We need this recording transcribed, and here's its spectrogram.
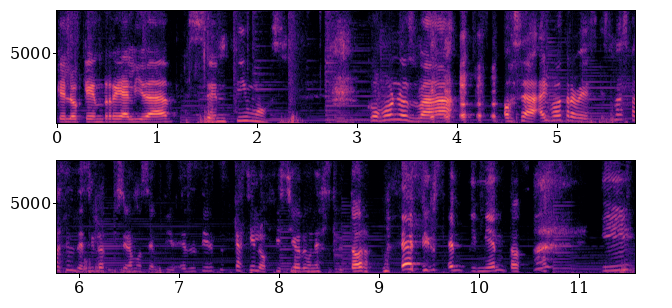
que lo que en realidad sentimos. ¿Cómo nos va? O sea, ahí va otra vez. Es más fácil decir lo que quisiéramos sentir. Es decir, este es casi el oficio de un escritor, decir sentimientos y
